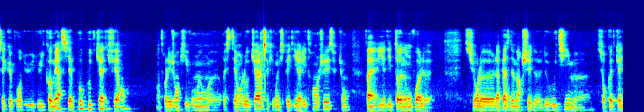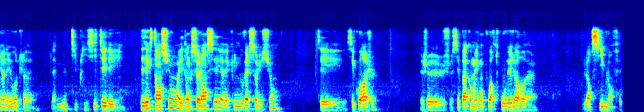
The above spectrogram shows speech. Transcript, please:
Sait que pour du e-commerce, il y a beaucoup de cas différents entre les gens qui vont euh, rester en local, ceux qui vont expédier à l'étranger, ceux qui ont, enfin il y a des tonnes. On voit le sur la place de marché de, de WooTeam, euh, sur Code Canyon et autres, la multiplicité des, des extensions et donc se lancer avec une nouvelle solution, c'est c'est courageux. Je ne sais pas comment ils vont pouvoir trouver leur, euh, leur cible en fait.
